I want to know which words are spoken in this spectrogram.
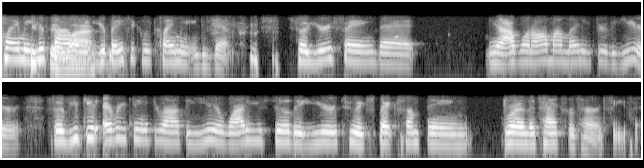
claiming You you're filing you're basically claiming exempt. so you're saying that you know, I want all my money through the year. So if you get everything throughout the year, why do you feel that you're to expect something during the tax return season?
